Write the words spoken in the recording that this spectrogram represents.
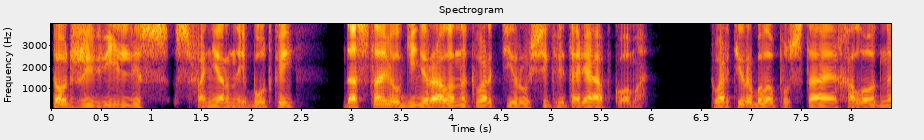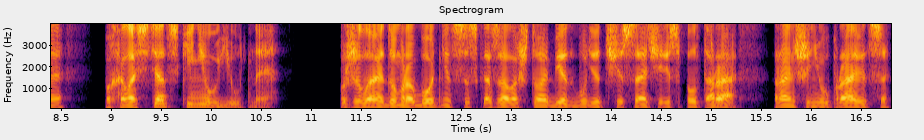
Тот же Виллис с фанерной будкой доставил генерала на квартиру секретаря обкома. Квартира была пустая, холодная, по-холостяцки неуютная. Пожилая домработница сказала, что обед будет часа через полтора, раньше не управится,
